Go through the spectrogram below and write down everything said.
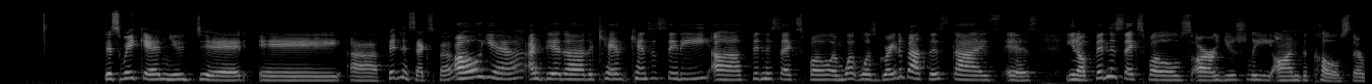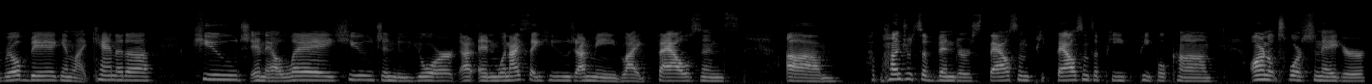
this weekend you did a uh, fitness expo. Oh yeah, I did uh, the Can- Kansas City uh, Fitness Expo, and what was great about this, guys, is you know fitness expos are usually on the coast. They're real big in like Canada, huge in LA, huge in New York, uh, and when I say huge, I mean like thousands, um, hundreds of vendors, thousands thousands of pe- people come. Arnold Schwarzenegger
